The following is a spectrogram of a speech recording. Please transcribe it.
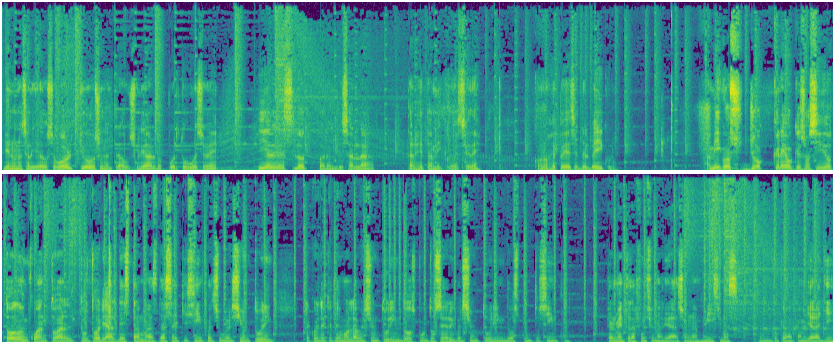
Viene una salida de 12 voltios, una entrada auxiliar, dos puertos USB y el slot para ingresar la tarjeta micro SD con los GPS del vehículo. Amigos, yo creo que eso ha sido todo en cuanto al tutorial de esta Mazda CX5 en su versión Touring. Recuerde que tenemos la versión Touring 2.0 y versión Touring 2.5. Realmente las funcionalidades son las mismas, lo único que va a cambiar allí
